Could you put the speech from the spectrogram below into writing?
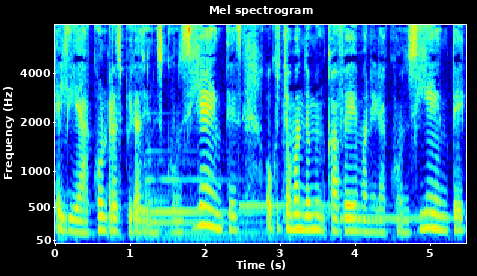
el día con respiraciones conscientes o tomándome un café de manera consciente,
